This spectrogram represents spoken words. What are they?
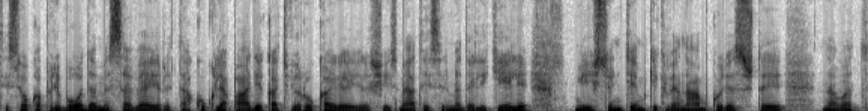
tiesiog apribodami save ir tą kuklę padėką, atviruką ir, ir šiais metais ir medalikėlį išsiuntėm kiekvienam, kuris štai, na, vat,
